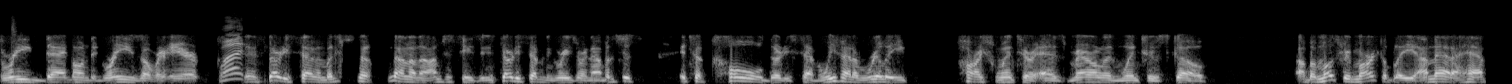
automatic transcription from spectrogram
three daggone degrees over here. What? It's 37, but it's no, no, no, no. I'm just teasing. It's 37 degrees right now, but it's just it's a cold 37. We've had a really harsh winter as Maryland winters go. Uh, but most remarkably, I'm at a half,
